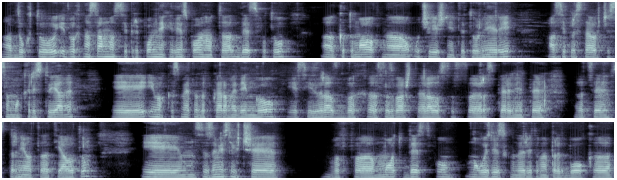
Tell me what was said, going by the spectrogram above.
Докато идвах насам, си припомних един спомен от детството. Като малък на училищните турнири, аз си представях, че съм христоянец и имах късмета да вкарам един гол и се израздвах с вашата радост с разперените ръце в страни от тялото. И се замислих, че в моето детство много излизахме да ритаме пред блока,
